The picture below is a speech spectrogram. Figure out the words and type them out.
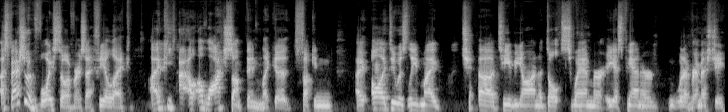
especially with voiceovers. I feel like I keep, I'll, I'll watch something like a fucking. I all I do is leave my ch- uh, TV on Adult Swim or ESPN or whatever MSG,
